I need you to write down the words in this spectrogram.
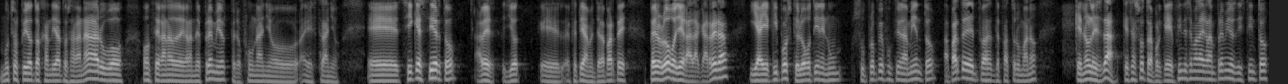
muchos pilotos candidatos a ganar, hubo 11 ganados de grandes premios, pero fue un año eh, extraño. Eh, sí que es cierto, a ver, yo, eh, efectivamente, la parte, pero luego llega la carrera y hay equipos que luego tienen un, su propio funcionamiento, aparte del, factor humano, que no les da, que esa es otra, porque el fin de semana de Gran Premio es distinto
